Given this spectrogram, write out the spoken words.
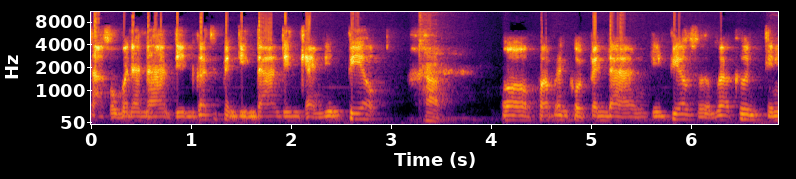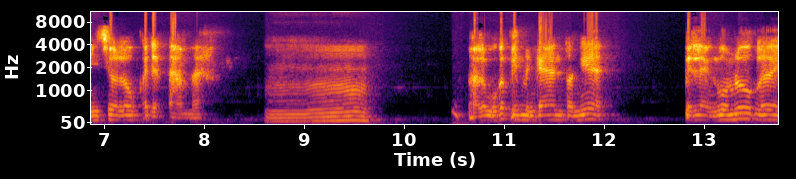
สะสมมานานๆดินก็จะเป็นดินดานดินแข็งดินเปรี้ยว ครับก็ความเป็นกรดเป็นด่างดินเปรี้ยวเสริมมากขึ้น ทีนี้เชื้อโรคก็จะตามมาอืมอาลูก็เป็นเหมือนกันตอนเนี้ย เป็นแหล่งรวมโรคเลย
